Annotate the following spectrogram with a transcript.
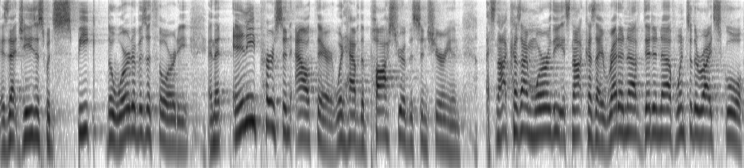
is that Jesus would speak the word of his authority and that any person out there would have the posture of the centurion. It's not because I'm worthy, it's not because I read enough, did enough, went to the right school.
